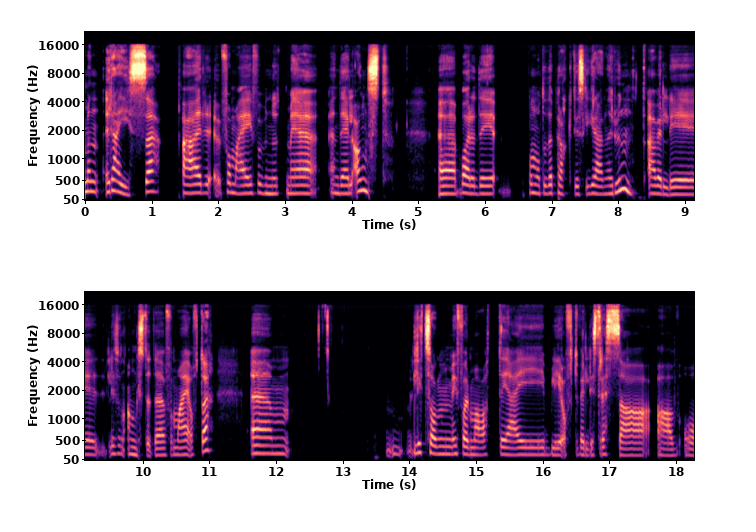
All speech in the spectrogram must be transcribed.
men reise er for meg forbundet med en del angst. Uh, bare det, måte det praktiske greiene rundt er veldig litt sånn angstete for meg ofte. Um, litt sånn i form av at jeg blir ofte veldig stressa av å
